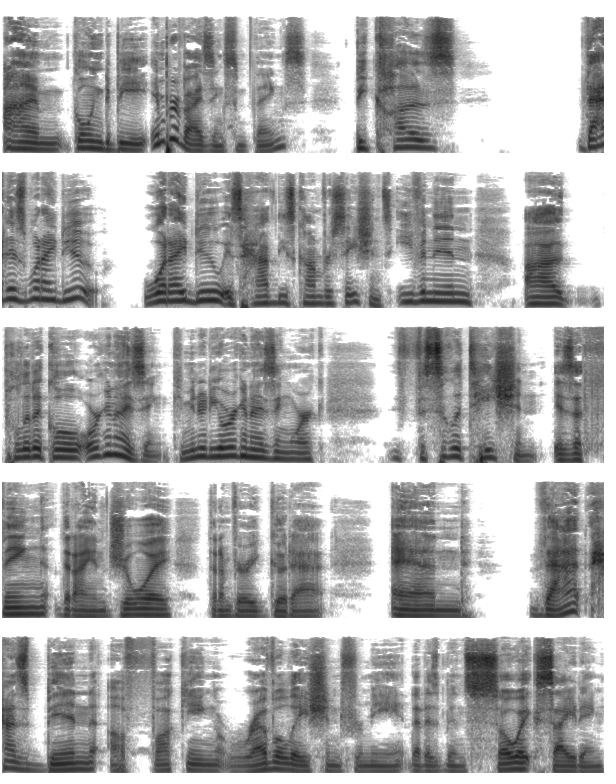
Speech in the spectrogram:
I'm going to be improvising some things because that is what I do. What I do is have these conversations, even in uh, political organizing, community organizing work. Facilitation is a thing that I enjoy, that I'm very good at. And that has been a fucking revelation for me that has been so exciting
